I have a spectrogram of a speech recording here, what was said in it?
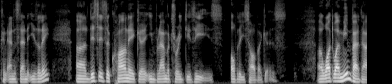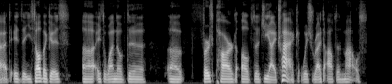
can understand easily. Uh, this is a chronic uh, inflammatory disease of the esophagus. Uh, what do I mean by that? Is the esophagus uh, is one of the uh, first part of the GI tract, which right after the mouth.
